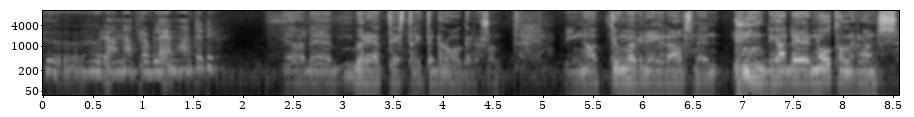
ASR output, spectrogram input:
Hur, hurdana problem hade du? Jag hade börjat testa lite droger och sånt. Inga tunga grejer alls men de hade nolltolerans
